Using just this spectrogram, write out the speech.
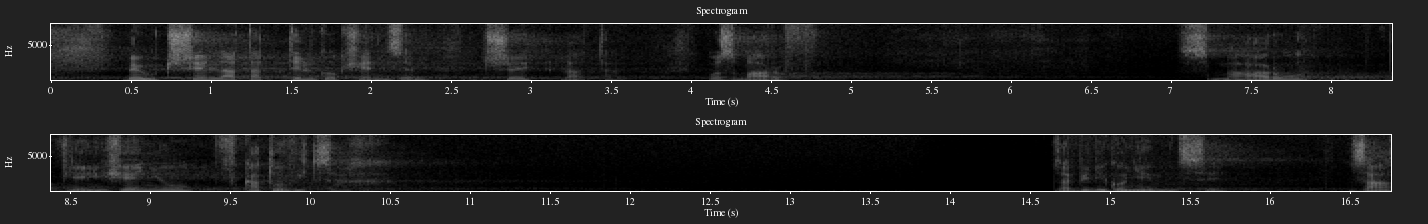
Był trzy lata tylko księdzem. Trzy lata. Bo zmarł. Zmarł w więzieniu w Katowicach. Zabili go Niemcy za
